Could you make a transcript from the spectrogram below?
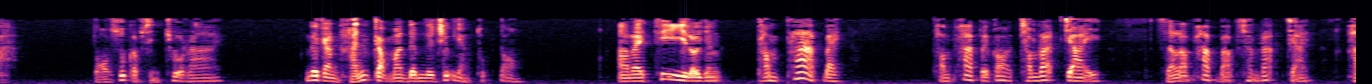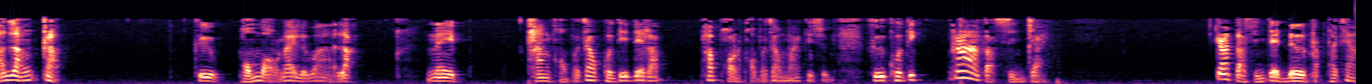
บาป ต่อสู้กับสิ่งชั่วร้ายด้วยการหันกลับมาดำเนินชีวิตอย่างถูกต้อง อะไรที่เรายังทำพลาดไปทำพลาดไปก็ชำระใจสารภาพบาปชำระใจ หันหลังกลับ คือผมบอกได้เลยว่า หลักในทางของพระเจ้าคนที่ได้รับพระพรของพระเจ้ามากที่สุด คือคนที่กล้าตัดสินใจกล้าตัดสินใจเดินกับพระเจ้า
